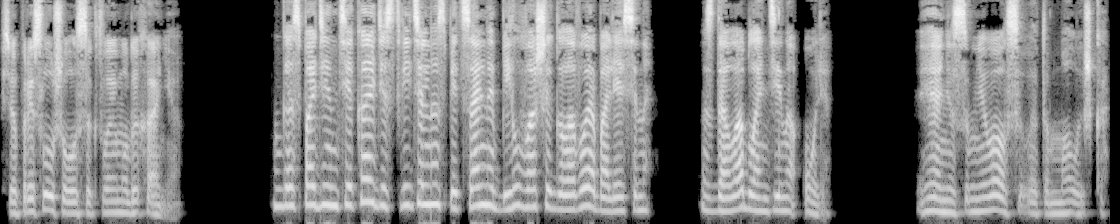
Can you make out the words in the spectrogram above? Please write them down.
Все прислушивался к твоему дыханию. «Господин Текай действительно специально бил вашей головой об Алясина», — сдала блондина Оля. «Я не сомневался в этом, малышка»,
